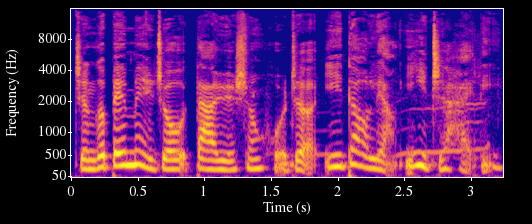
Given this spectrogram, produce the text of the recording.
整个北美洲大约生活着一到两亿只海狸。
